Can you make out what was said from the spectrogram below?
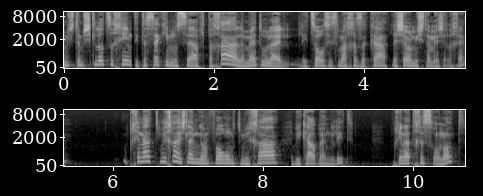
משתמשים לא צריכים להתעסק עם נושא האבטחה, למעט אולי ליצור סיסמה חזקה לשם המשתמש שלכם. מבחינת תמיכה, יש להם גם פורום תמיכה, בעיקר באנגלית. מבחינת חסרונות,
